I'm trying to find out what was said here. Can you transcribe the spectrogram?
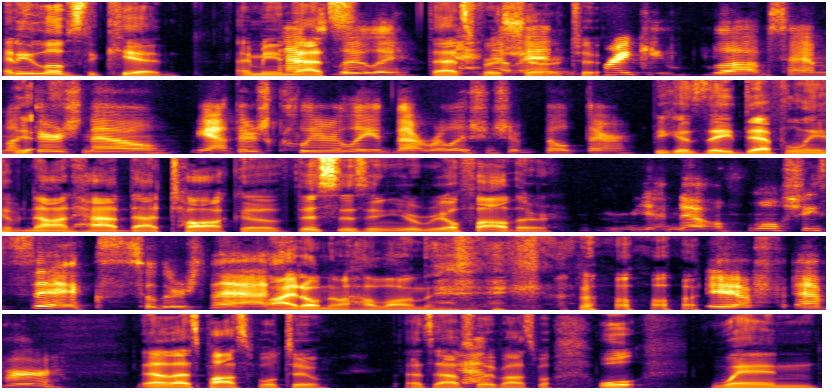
And he loves the kid. I mean, that's Absolutely. that's for sure, and too. Frankie loves him. Like Yes. there's no yeah, there's clearly that relationship built there. because they definitely have not had that talk of this isn't your real father. Mm, yeah, no. Well, she's six, so there's that. I don't know how long they take. if ever. no, that's possible too. That's absolutely possible. Well, when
